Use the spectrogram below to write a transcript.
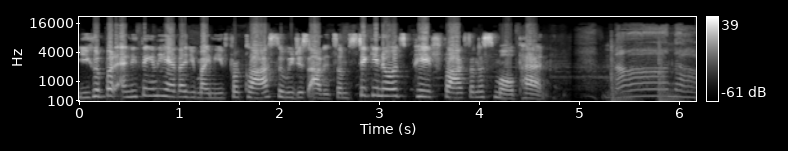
You could put anything in here that you might need for class so we just added some sticky notes, page flags and a small pen. Nah, nah.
